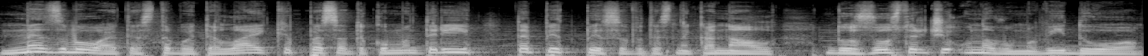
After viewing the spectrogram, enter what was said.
Не забувайте ставити лайки, писати коментарі та підписуватись на канал. До зустрічі у новому відео.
